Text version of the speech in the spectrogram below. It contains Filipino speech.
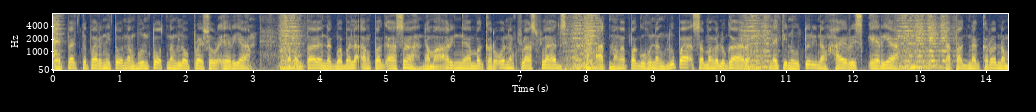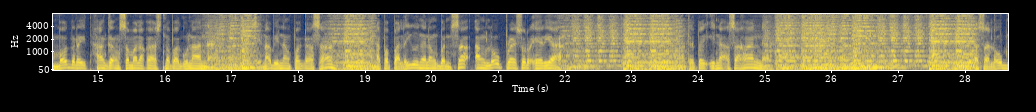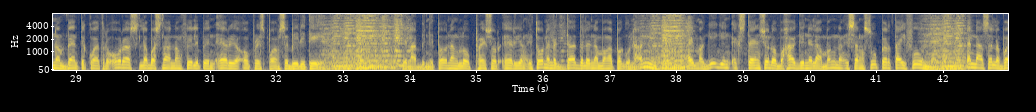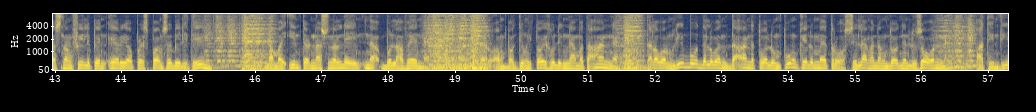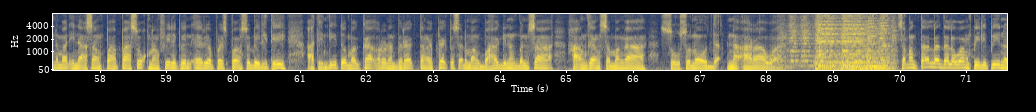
Epekto pa rin ito ng buntot ng low pressure area. Samantalang nagbabala ang pag-asa na maaring ah, magkaroon ng flash floods at mga pagguho ng lupa sa mga lugar na itinuturing ng high risk area kapag nagkaroon ng moderate hanggang sa malakas na pagulan. Sinabi ng pag-asa, napapalayo na ng bansa ang low pressure area. At ito'y inaasahan na sa loob ng 24 oras labas na ng Philippine Area of Responsibility. Sinabi nito ng low pressure area ito na nagdadala ng mga pag-ulan ay magiging extension o bahagi na lamang ng isang super typhoon na nasa labas ng Philippine Area of Responsibility na may international name na Bulaven. Pero ang bagyong ito ay huling namataan. 2,280 kilometro. Silangan ng Northern Luzon. At hindi naman inasang papasok ng Philippine Area of Responsibility. At hindi ito magkakaroon ng direktang epekto sa anumang bahagi ng bansa hanggang sa mga susunod na araw. Samantala, dalawang Pilipino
